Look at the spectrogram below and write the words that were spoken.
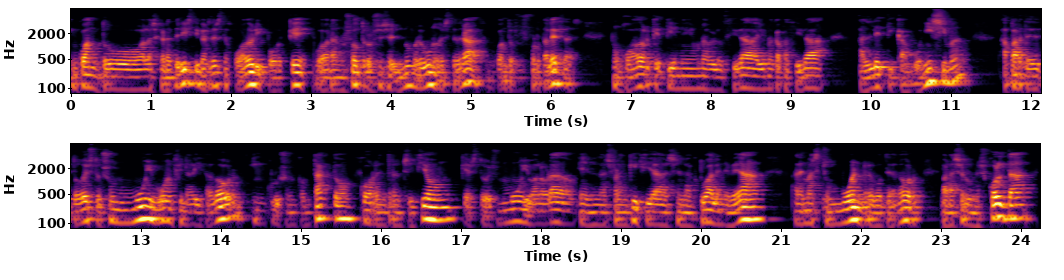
En cuanto a las características de este jugador y por qué para nosotros es el número uno de este draft, en cuanto a sus fortalezas, es un jugador que tiene una velocidad y una capacidad atlética buenísima. Aparte de todo esto, es un muy buen finalizador, incluso en contacto, corre en transición, que esto es muy valorado en las franquicias en la actual NBA. Además, es un buen reboteador para ser un escolta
